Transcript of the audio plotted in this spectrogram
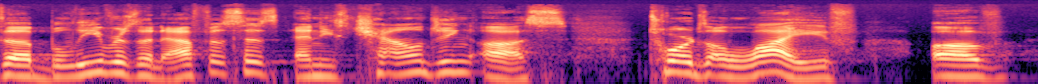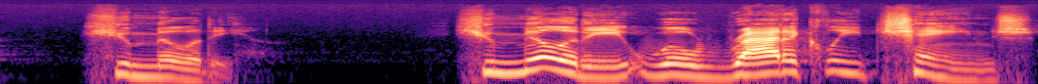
the believers in Ephesus, and he's challenging us towards a life of humility. Humility will radically change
